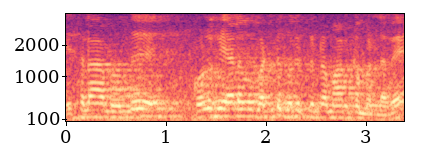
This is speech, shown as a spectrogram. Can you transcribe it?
இஸ்லாம் வந்து கொள்கை அளவு மட்டும் இருக்கின்ற மார்க்கம் அல்லவே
